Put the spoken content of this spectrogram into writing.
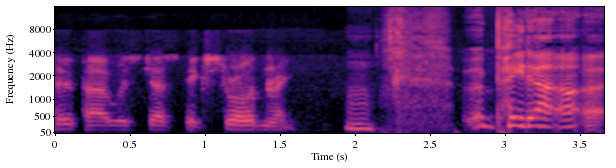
Tupou was just extraordinary. Uh, Peter, uh,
